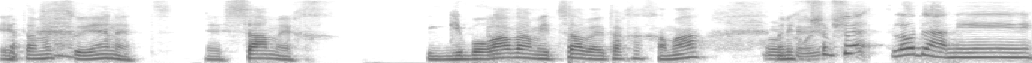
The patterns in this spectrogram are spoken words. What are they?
הייתה מצוינת. אה, סמך. גיבורה ואמיצה והייתה חכמה. ואני אוקיי. חושב ש... לא יודע, אני,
